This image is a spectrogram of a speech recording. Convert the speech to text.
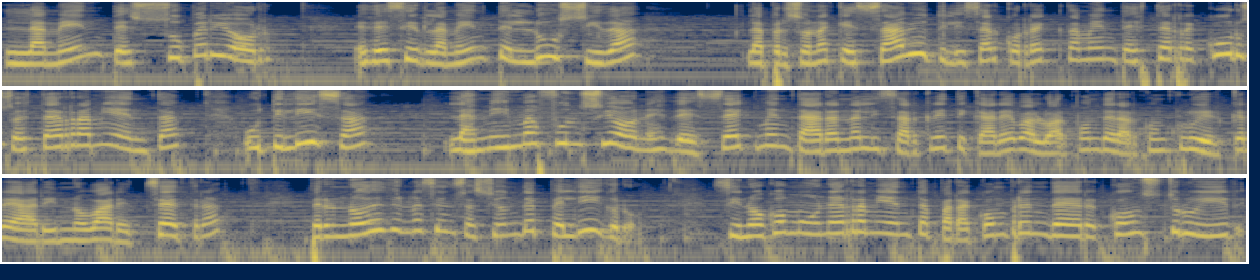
la mente superior, es decir, la mente lúcida, la persona que sabe utilizar correctamente este recurso, esta herramienta, utiliza las mismas funciones de segmentar, analizar, criticar, evaluar, ponderar, concluir, crear, innovar, etc., pero no desde una sensación de peligro, sino como una herramienta para comprender, construir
